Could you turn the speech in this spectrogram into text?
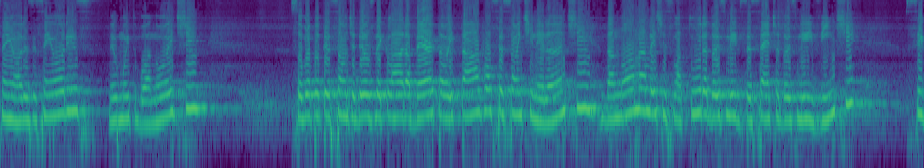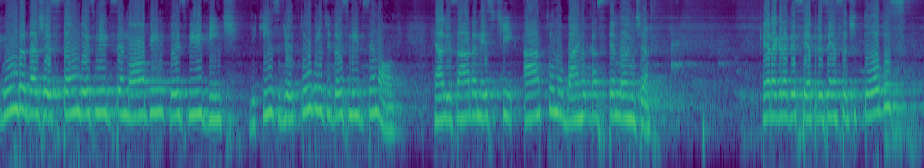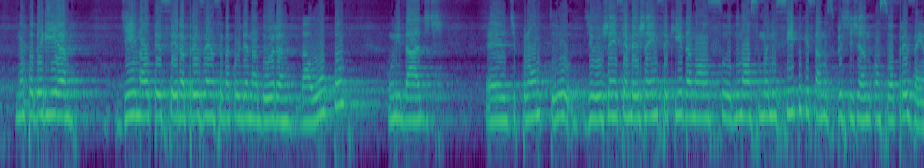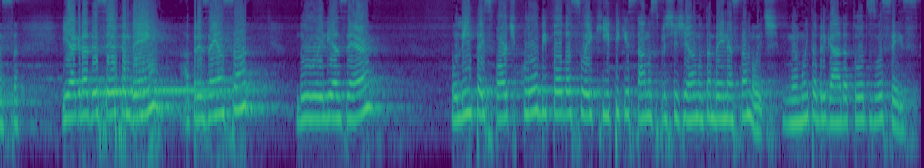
Senhoras e senhores, meu muito boa noite. Sobre a proteção de Deus, declara aberta a oitava sessão itinerante da nona legislatura 2017 a 2020, segunda da gestão 2019-2020, de 15 de outubro de 2019, realizada neste ato no bairro Castelândia. Quero agradecer a presença de todos. Não poderia de enaltecer a presença da coordenadora da UPA, unidade é, de pronto, de urgência e emergência aqui da nosso, do nosso município, que está nos prestigiando com a sua presença. E agradecer também a presença do Eliezer, Olímpia Esporte Clube e toda a sua equipe que está nos prestigiando também nesta noite. Muito obrigada a todos vocês.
